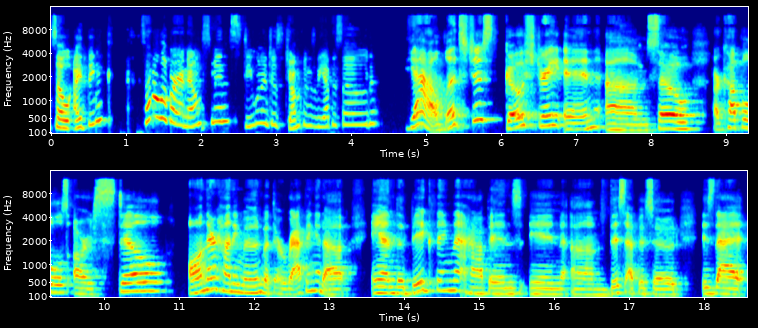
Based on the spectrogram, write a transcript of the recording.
so I think is that all of our announcements? Do you want to just jump into the episode? Yeah, let's just go straight in. Um, so our couples are still on their honeymoon, but they're wrapping it up. And the big thing that happens in um, this episode is that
